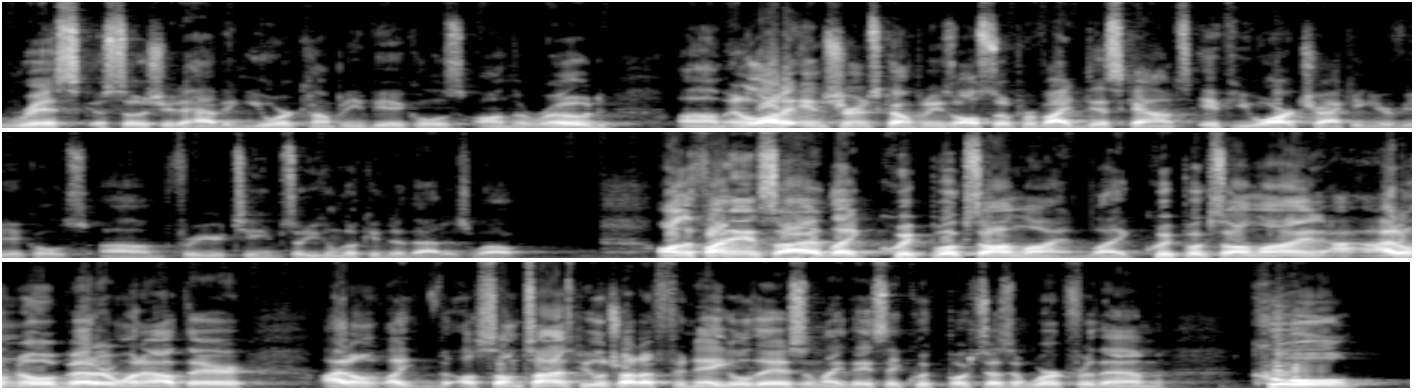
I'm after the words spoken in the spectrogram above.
risk associated with having your company vehicles on the road. Um, and a lot of insurance companies also provide discounts if you are tracking your vehicles um, for your team. So you can look into that as well. On the finance side, like QuickBooks Online, like QuickBooks Online, I, don't know a better one out there. I don't like, sometimes people try to finagle this and like they say QuickBooks doesn't work for them. Cool.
